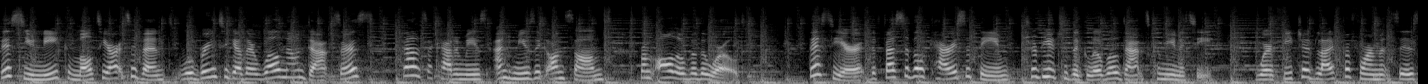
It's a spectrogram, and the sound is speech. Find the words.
This unique multi-arts event will bring together well-known dancers, dance academies and music ensembles from all over the world. This year, the festival carries the theme Tribute to the Global Dance Community, where featured live performances,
